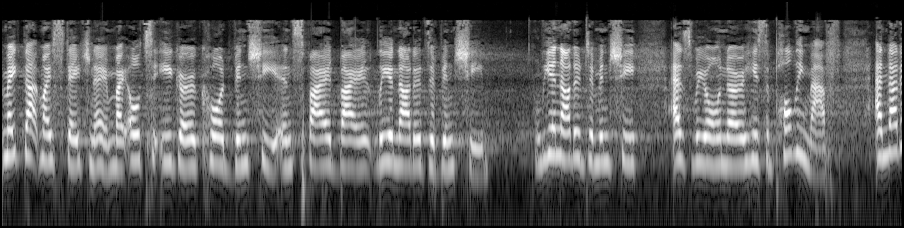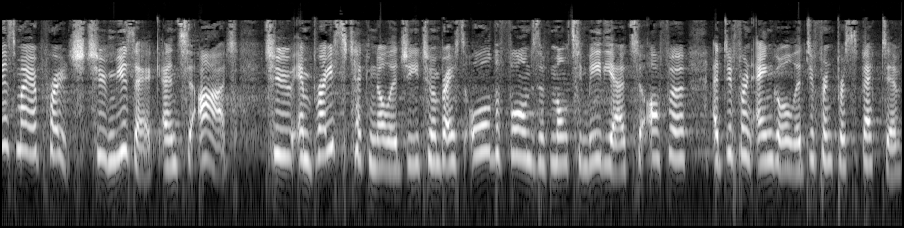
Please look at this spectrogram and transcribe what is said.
make that my stage name, my alter ego called VNCCII, inspired by Leonardo da Vinci. Leonardo da Vinci, as we all know, he's a polymath. And that is my approach to music and to art, to embrace technology, to embrace all the forms of multimedia, to offer a different angle, a different perspective,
